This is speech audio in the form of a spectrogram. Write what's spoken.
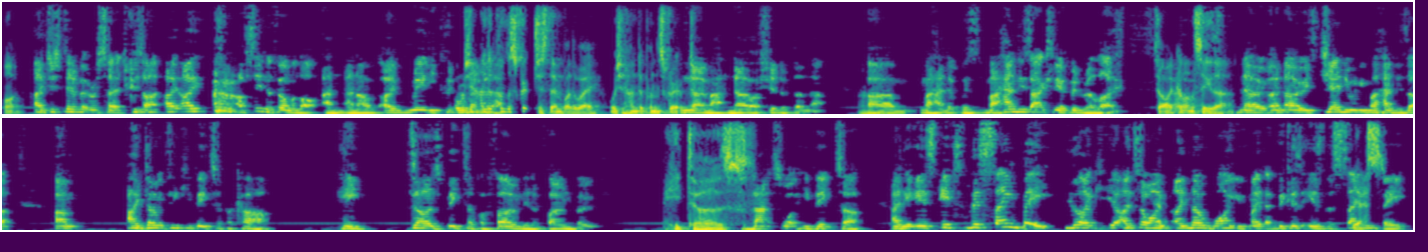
What? I just did a bit of research because I, I, I I've seen the film a lot and, and I, I really couldn't. Was your hand up on the scriptures then? By the way, was your hand up on the script? No, Matt, no, I should have done that. Oh. Um, my hand up was my hand is actually up in real life. So I can't see that. No, uh, no, it's genuinely my hand is up. Um, I don't think he beats up a car. He does beat up a phone in a phone booth. He does. That's what he beats up, and it is it's the same beat. Like so, I I know why you've made that because it is the same Yes. beat,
